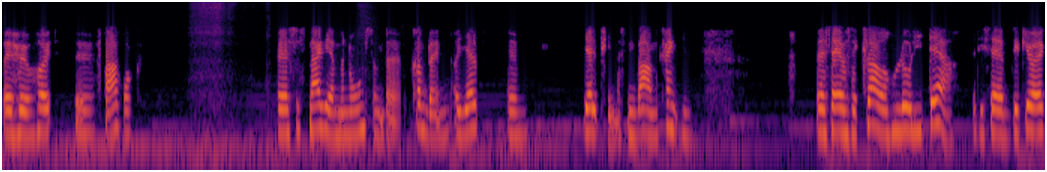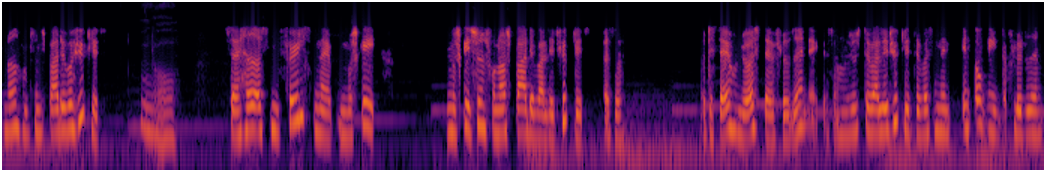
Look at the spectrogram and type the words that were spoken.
og jeg hører højt øh, frarok. Og så snakkede jeg med nogen, som der kom derinde og hjalp, øh, hjalp hende og sådan var omkring hende. Og jeg sagde, at jeg var ikke klar over, at hun lå lige der. Og de sagde, at det gjorde ikke noget. Hun syntes bare, det var hyggeligt. Nå. Så jeg havde også en følelse af, at måske, måske synes hun også bare, at det var lidt hyggeligt. Altså, og det sagde hun jo også, da jeg flyttede ind. Ikke? Altså, hun synes, det var lidt hyggeligt. Det var sådan en, en ung en, der flyttede ind.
